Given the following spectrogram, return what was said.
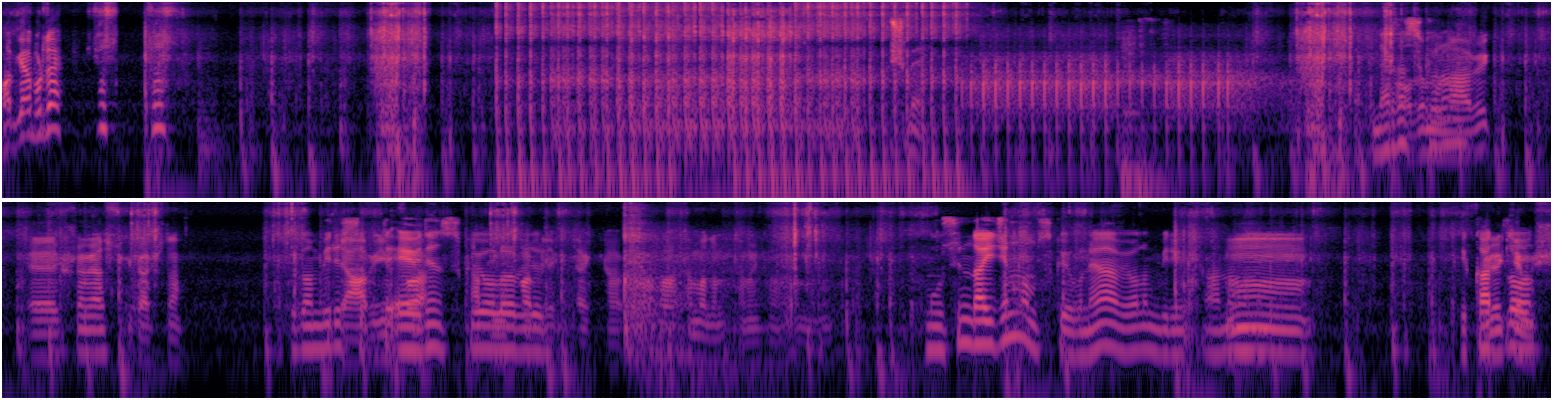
Abi gel burada. Sus sus. Düş be. Nereden Aldım sıkıyor lan? abi. Ee, şuna biraz sıkıyor karşıdan. Buradan biri Ya abi, sıktı info- evden sıkıyor Abi, olabilir. bir dakika abi. Atamadım. Tamam atamadım. Muhsin dayıcın mı sıkıyor bu ne abi oğlum biri anlamadım. Hmm. Dikkatli ol. yemiş.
